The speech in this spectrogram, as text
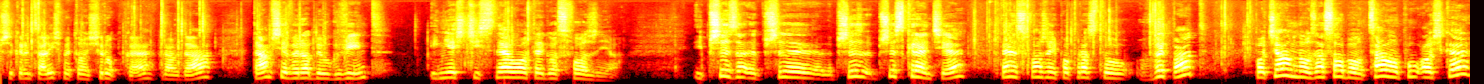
przykręcaliśmy tą śrubkę, prawda? Tam się wyrobił gwint i nie ścisnęło tego stworzenia. I przy, przy, przy, przy skręcie ten stworzeń po prostu wypadł, pociągnął za sobą całą półośkę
